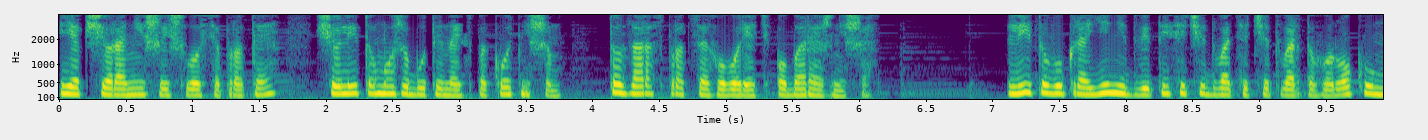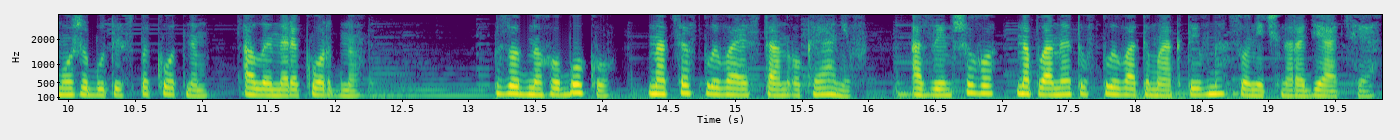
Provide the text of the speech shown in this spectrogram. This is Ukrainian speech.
Якщо раніше йшлося про те, що літо може бути найспекотнішим, то зараз про це говорять обережніше. Літо в Україні 2024 року може бути спекотним, але не рекордно. З одного боку, на це впливає стан океанів, а з іншого на планету впливатиме активна сонячна радіація.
